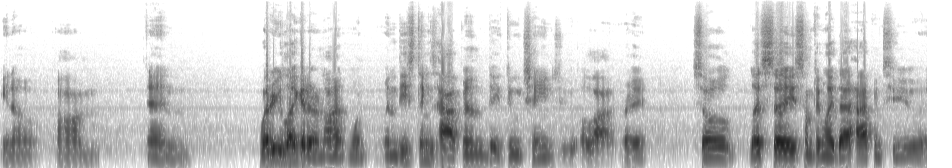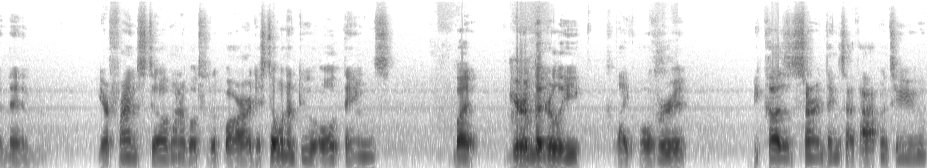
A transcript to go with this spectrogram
You know, um, and whether you like it or not, when when these things happen, they do change you a lot, right? So let's say something like that happened to you, and then your friends still want to go to the bar. They still want to do old things, but you're literally like over it because certain things have happened to you.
